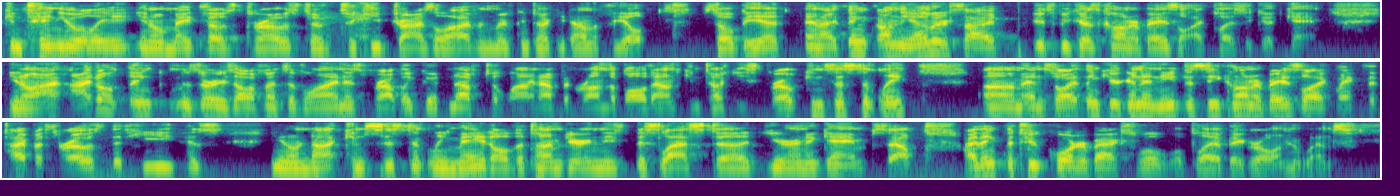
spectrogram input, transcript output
continually, you know, make those throws to, to keep drives alive and move Kentucky down the field, so be it. And I think on the other side, it's because Connor Bazelak plays a good game. You know, I, I don't think Missouri's offensive line is probably good enough to line up and run the ball down Kentucky's throat consistently. Um, and so I think you're going to need to see Connor Bazelak make the type of throws that he has, you know, not consistently made all the time during these, this last uh, year in a game. So I think the two quarterbacks will, will play a big role in who wins.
